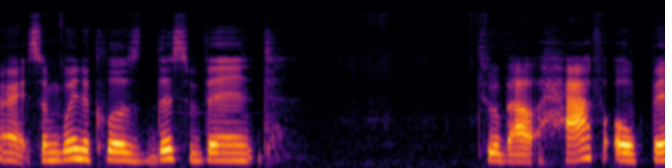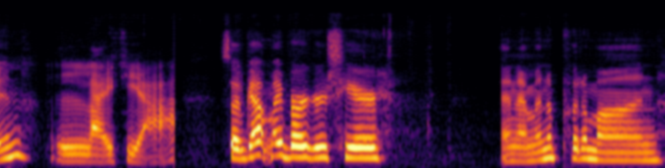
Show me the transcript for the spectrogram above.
All right, so I'm going to close this vent to about half open, like yeah. So I've got my burgers here and I'm gonna put them on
